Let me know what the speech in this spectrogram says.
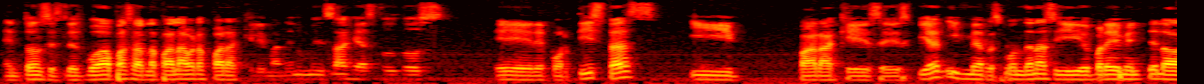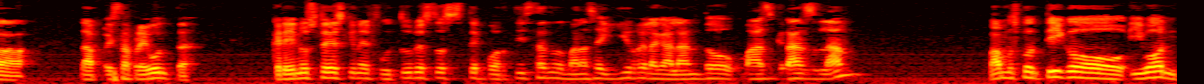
entonces les voy a pasar la palabra para que le manden un mensaje a estos dos eh, deportistas y para que se despidan y me respondan así brevemente la, la- esta pregunta. ¿Creen ustedes que en el futuro estos deportistas nos van a seguir regalando más Grand Slam? Vamos contigo, Ivonne.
